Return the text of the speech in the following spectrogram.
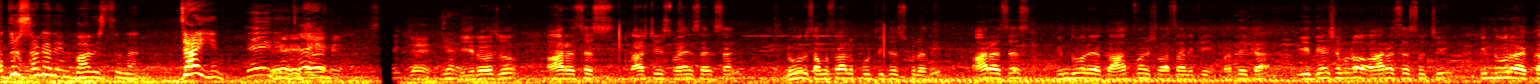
అదృష్టంగా నేను భావిస్తున్నాను. జై హింద్. ఈరోజు ఆర్ఎస్ఎస్ రాష్ట్రీయ స్వయం సేవక సంఘ్ నూరు సంవత్సరాలు పూర్తి చేసుకున్నది. ఆర్ఎస్ఎస్ హిందువుల యొక్క ఆత్మవిశ్వాసానికి ప్రతీక. ఈ దేశంలో ఆర్ఎస్ఎస్ వచ్చి హిందువుల యొక్క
